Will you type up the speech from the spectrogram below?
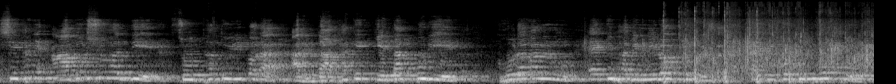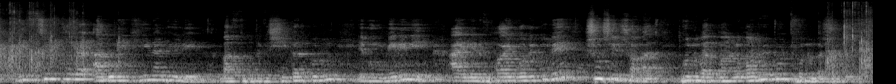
সেখানে দিয়ে শ্রদ্ধা তৈরি করা আর কেতাব পুড়িয়ে ঘোড়া বানানো একইভাবে বিশৃঙ্খলার আগুনে ঢেলে বাস্তবতাকে স্বীকার করুন এবং মেনে নিন, আইনের ভয় গড়ে তুলে সুশীল সমাজ। ধন্যবাদ মাননীয় মডারেটর, ধন্যবাদ সকলকে।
